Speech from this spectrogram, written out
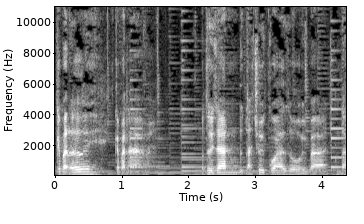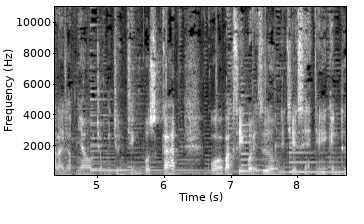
Các bạn ơi, các bạn à Một thời gian đã trôi qua rồi và chúng ta lại gặp nhau trong cái chương trình postcard của bác sĩ Ngoại Dương để chia sẻ những kiến thức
